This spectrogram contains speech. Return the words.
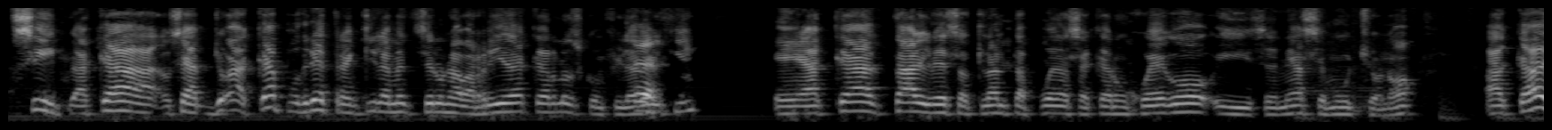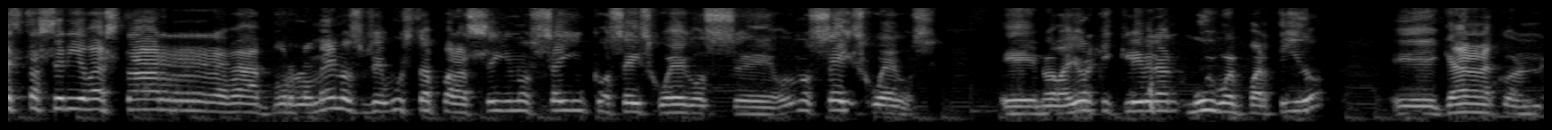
Sí, acá, o sea, yo acá podría tranquilamente ser una barrida, Carlos, con Filadelfia. Eh, acá tal vez Atlanta pueda sacar un juego y se me hace mucho, ¿no? Acá esta serie va a estar, por lo menos me gusta para unos cinco o seis juegos, eh, unos seis juegos. Eh, Nueva York y Cleveland, muy buen partido. ganan con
